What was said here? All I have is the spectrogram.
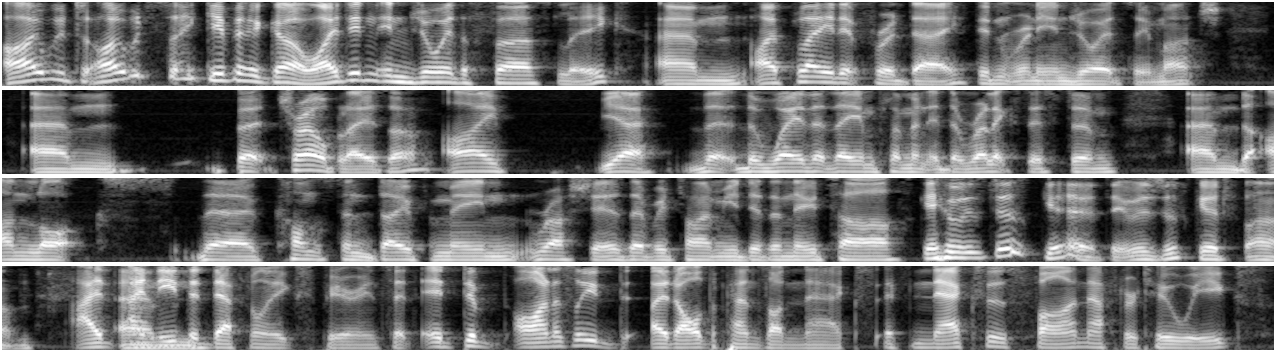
I would I would say give it a go. I didn't enjoy the first league. Um, I played it for a day, didn't really enjoy it too much. Um, but Trailblazer, I yeah, the the way that they implemented the relic system, um, the unlocks, the constant dopamine rushes every time you did a new task, it was just good. It was just good fun. I, I need Um, to definitely experience it. It de- honestly, it all depends on Nex. If Nex is fun after two weeks,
